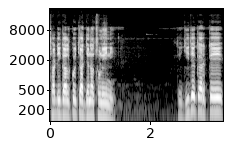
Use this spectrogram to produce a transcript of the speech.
ਸਾਡੀ ਗੱਲ ਕੋਈ ਚੱਜ ਨਾਲ ਸੁਣੀ ਨਹੀਂ। ਤੇ ਜਿਹਦੇ ਕਰਕੇ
